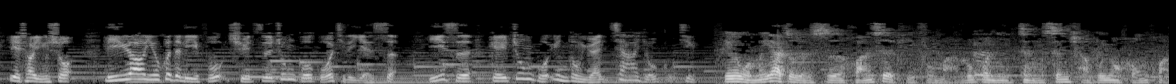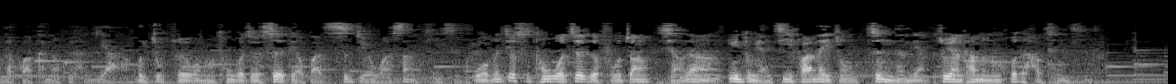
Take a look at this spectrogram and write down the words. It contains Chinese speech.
叶超莹说：“里约奥运会的礼服取自中国国旗的颜色，以此给中国运动员加油鼓劲。因为我们亚洲人是黄色皮肤嘛，如果你整身全部用红黄的话，可能会很压，会重。所以我们通过这个色调把视觉往上提升。我们就是通过这个服装，想让运动员激发那种正能量，祝愿他们能获得好成绩。”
